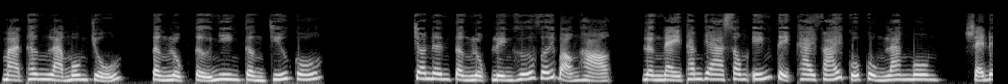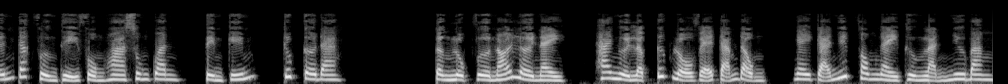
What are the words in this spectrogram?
Mà thân là môn chủ, Tần Lục tự nhiên cần chiếu cố. Cho nên Tần Lục liền hứa với bọn họ, lần này tham gia xong yến tiệc khai phái của cùng Lan Môn, sẽ đến các phường thị phồn hoa xung quanh, tìm kiếm, trúc cơ đan. Tần Lục vừa nói lời này, hai người lập tức lộ vẻ cảm động, ngay cả nhiếp phong ngày thường lạnh như băng,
